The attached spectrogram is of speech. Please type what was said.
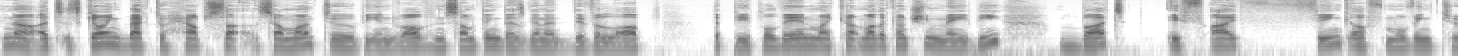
no. It's it's going back to help so- someone to be involved in something that's gonna develop the people there in my co- mother country, maybe. But if I think of moving to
